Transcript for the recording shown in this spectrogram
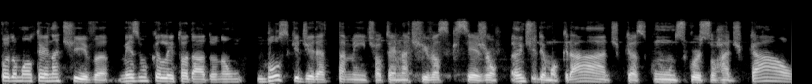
por uma alternativa, mesmo que o eleitorado não busque diretamente alternativas que sejam antidemocráticas, com um discurso radical,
